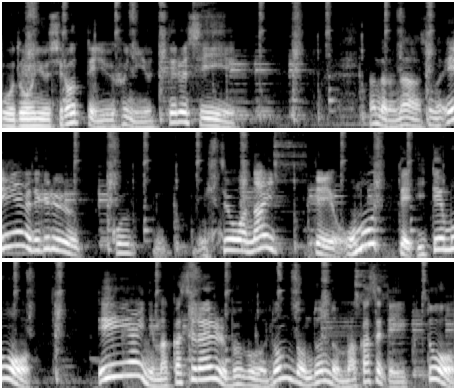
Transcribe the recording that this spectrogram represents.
を導入しろっていうふうに言ってるし、なんだろうなその AI ができる必要はないって思っていても AI に任せられる部分をどんどんどんどん任せていくと、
